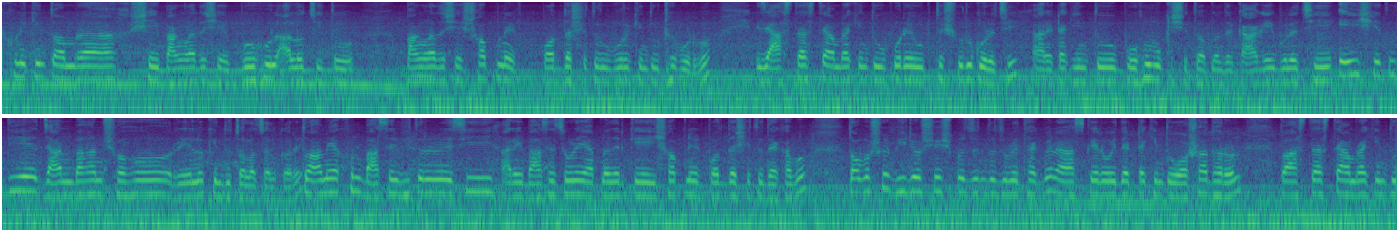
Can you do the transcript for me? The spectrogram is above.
এখনই কিন্তু আমরা সেই বাংলাদেশের বহুল আলোচিত বাংলাদেশের স্বপ্নের পদ্মা সেতুর উপরে কিন্তু উঠে পড়ব। এই যে আস্তে আস্তে আমরা কিন্তু উপরে উঠতে শুরু করেছি, আর এটা কিন্তু বহুমুখী সেতু আপনাদেরকে আগেই বলেছি। এই সেতু দিয়ে যানবাহন সহ রেলও কিন্তু চলাচল করে। তো আমি এখন বাসের ভিতরে রয়েছি, আর এই বাসে চড়ে আপনাদেরকে এই স্বপ্নের পদ্মা সেতু দেখাবো। তো অবশ্যই ভিডিও শেষ পর্যন্ত জুড়ে থাকবেন, আর আজকের ওয়েদারটা কিন্তু অসাধারণ। তো আস্তে আস্তে আমরা কিন্তু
